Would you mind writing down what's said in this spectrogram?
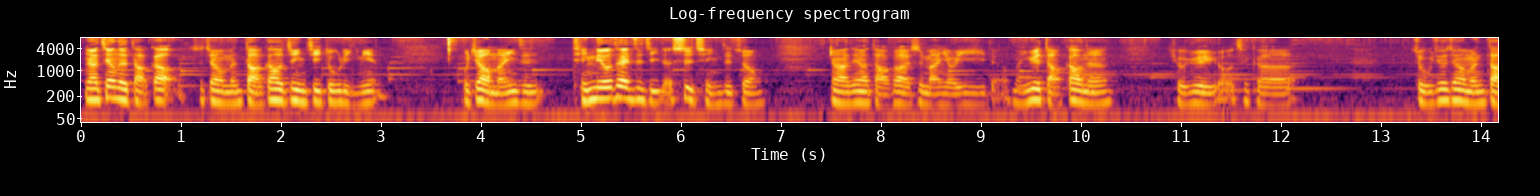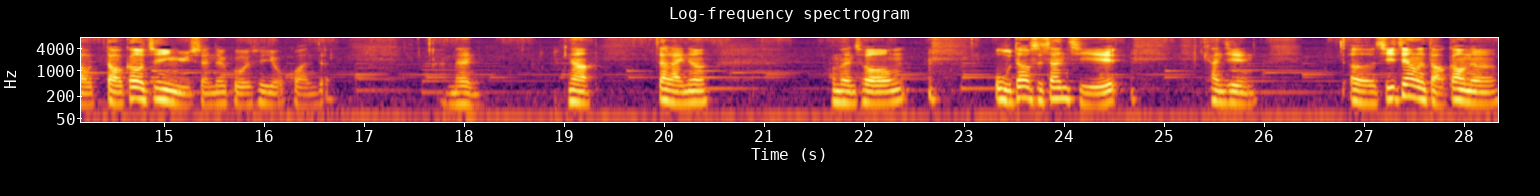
那这样的祷告是叫我们祷告进基督里面，不叫我们一直停留在自己的事情之中。那这样祷告也是蛮有意义的。我们越祷告呢，就越有这个主就叫我们祷祷告进与神的国是有关的。阿门。那再来呢？我们从五到十三节看见，呃，其实这样的祷告呢，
